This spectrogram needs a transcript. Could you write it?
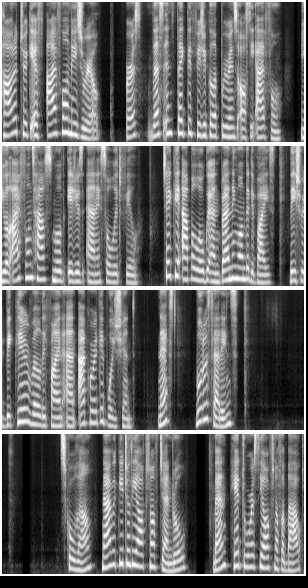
How to check if iPhone is real. First, let's inspect the physical appearance of the iPhone. Real iPhones have smooth edges and a solid feel. Check the Apple logo and branding on the device. They should be clear, well defined, and accurately positioned. Next, go to Settings. Scroll down, navigate to the option of General, then head towards the option of About.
